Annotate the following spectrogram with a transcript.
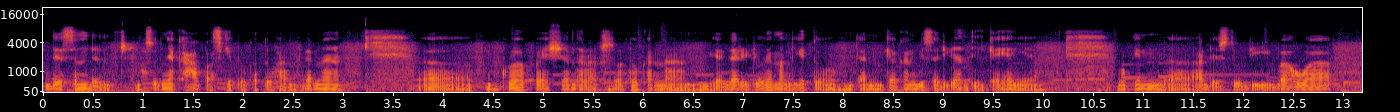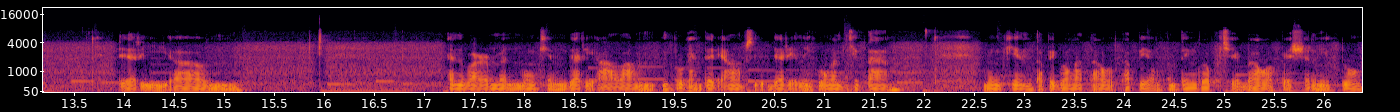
descendant maksudnya ke atas gitu ke Tuhan. Karena uh, gue passion terhadap sesuatu karena ya dari dulu emang gitu dan gak akan bisa diganti kayaknya. Mungkin uh, ada studi bahwa dari um, environment mungkin dari alam bukan dari alam sih dari lingkungan kita mungkin tapi gue nggak tahu. Tapi yang penting gue percaya bahwa passion itu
